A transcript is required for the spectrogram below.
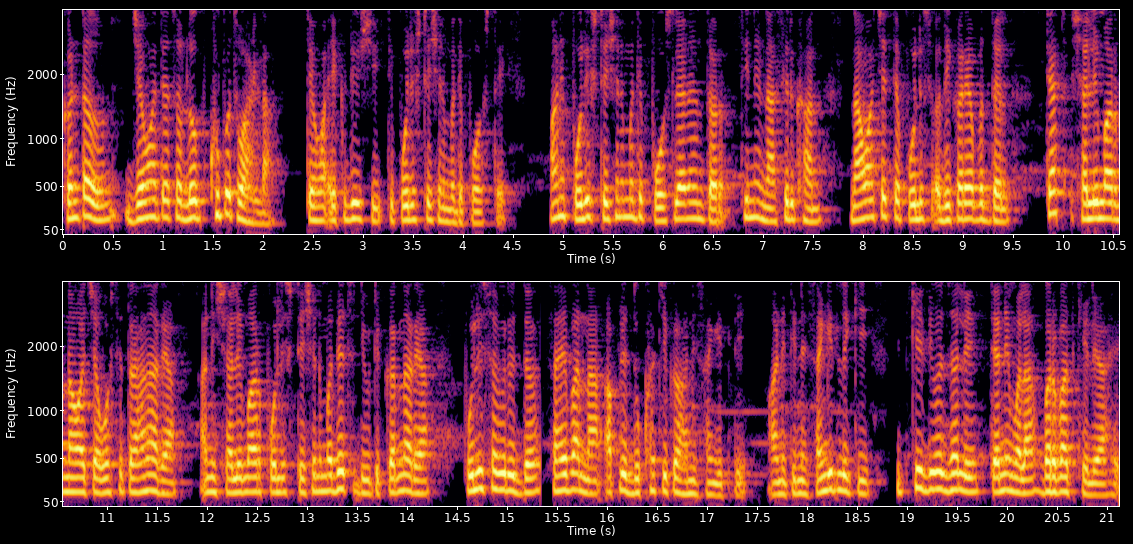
कंटाळून जेव्हा त्याचा लोभ खूपच वाढला तेव्हा एक दिवशी ती पोलीस स्टेशनमध्ये पोहोचते. आणि पोलीस स्टेशनमध्ये पोहोचल्यानंतर तिने नासिर खान नावाच्या त्या पोलीस अधिकाऱ्याबद्दल त्याच शालिमार नावाच्या वस्तीत राहणाऱ्या आणि शालिमार पोलीस स्टेशनमध्येच ड्युटी करणाऱ्या पोलिसाविरुद्ध साहेबांना आपली दुःखाची कहाणी सांगितली. आणि तिने सांगितले की इतके दिवस झाले त्याने मला बर्बाद केले आहे.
